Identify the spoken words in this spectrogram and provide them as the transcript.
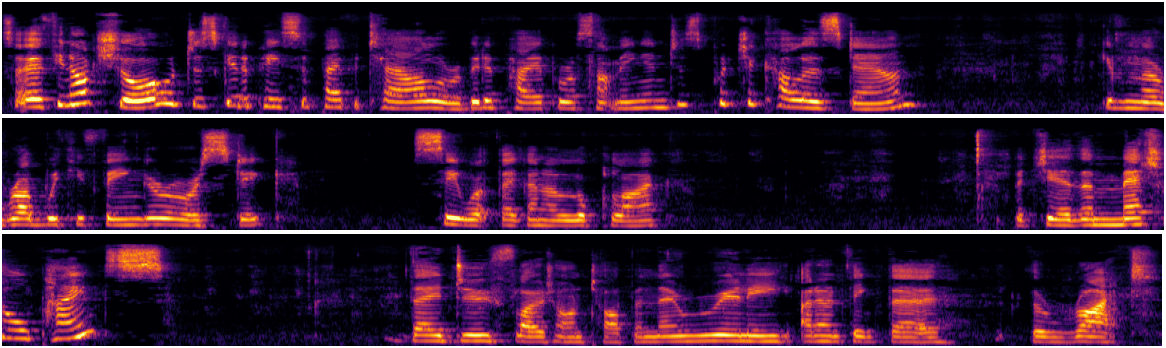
So if you're not sure, just get a piece of paper towel or a bit of paper or something and just put your colours down. Give them a rub with your finger or a stick. See what they're going to look like. But yeah, the metal paints, they do float on top and they really, I don't think they're the right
